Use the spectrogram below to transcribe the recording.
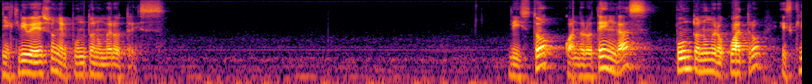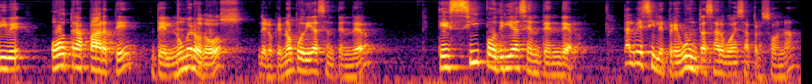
Y escribe eso en el punto número 3. Listo. Cuando lo tengas, punto número 4, escribe otra parte del número 2, de lo que no podías entender, que sí podrías entender. Tal vez si le preguntas algo a esa persona,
